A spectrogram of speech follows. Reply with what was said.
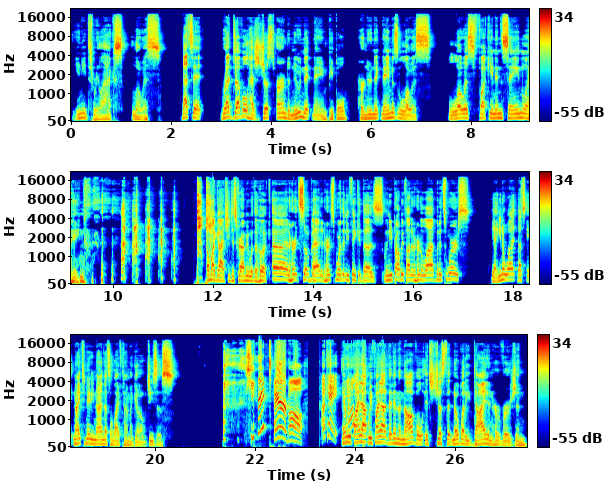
you need to relax, Lois. That's it. Red Devil has just earned a new nickname, people. Her new nickname is Lois. Lois fucking insane Lane. oh my god, she just grabbed me with a hook. Uh, it hurts so bad. It hurts more than you think it does. When you probably thought it hurt a lot, but it's worse. Yeah, you know what? That's 1989. That's a lifetime ago. Jesus. You're terrible. Okay. And we find out we find out that in the novel, it's just that nobody died in her version.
